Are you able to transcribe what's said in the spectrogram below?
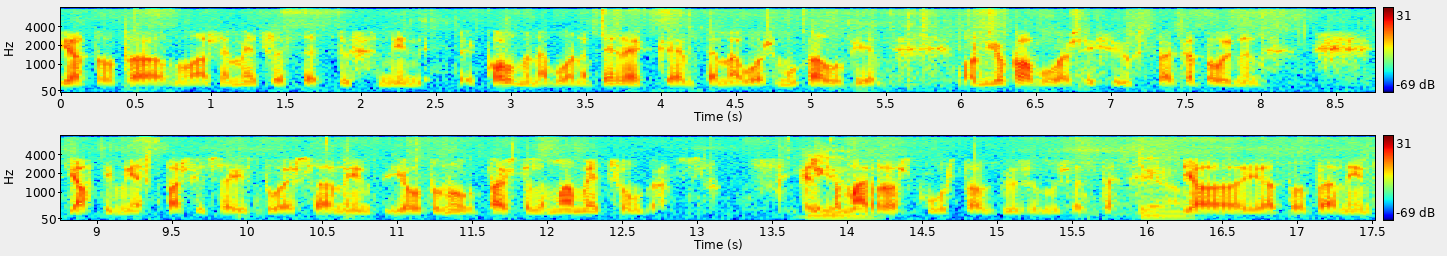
ja tota, me ollaan se metsästetty, niin kolmena vuonna peräkkäin tämä vuosi mukaan lukien on joka vuosi yksi tai toinen jahtimies passissa istuessaan niin joutunut taistelemaan metson kanssa. Eli marraskuusta on kysymys, että Joo. ja, ja tota niin,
